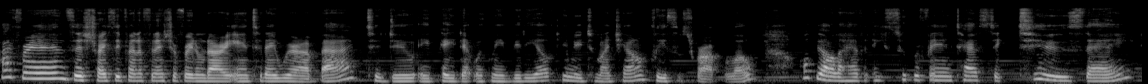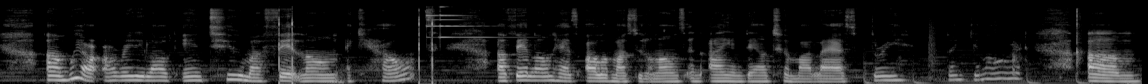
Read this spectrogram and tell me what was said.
Hi, friends. It's Tracy from the Financial Freedom Diary, and today we are back to do a Pay Debt with Me video. If you're new to my channel, please subscribe below. Hope y'all are having a super fantastic Tuesday. Um, we are already logged into my Fed Loan account. Uh, Fed Loan has all of my student loans, and I am down to my last three. Thank you, Lord. Um,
